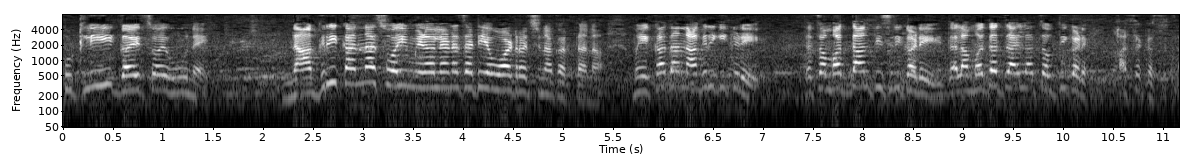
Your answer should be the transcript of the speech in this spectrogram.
कुठलीही गैरसोय होऊ नये. नागरिकांना सोयी मिळवण्यासाठी हे वॉर्ड रचना करताना. मग एखादा नागरिक इकडे त्याचं मतदान तिसरीकडे त्याला मदत जायला चौथीकडे असं कसं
